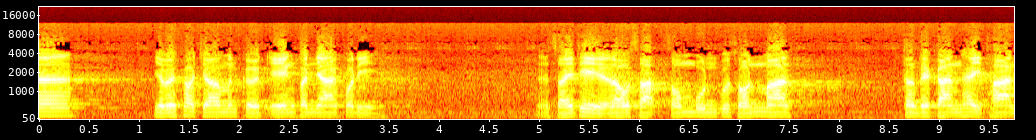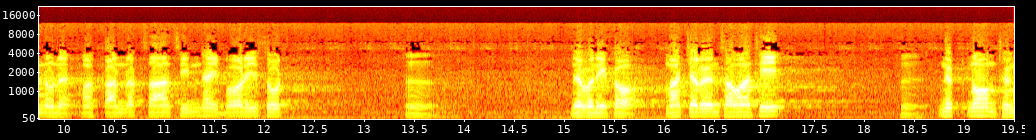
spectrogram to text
นะ อย่าไปเข้าใจมันเกิดเองปัญญาก็ดีสายที่เราสะสมบุญกุศลมา ตั้งแต่การให้ทานนั่นแหละมาการรักษาศีลให้บริสุทธิ์ในวันนี้ก็มาเจริญสมาธิ นึกน้อมถึง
